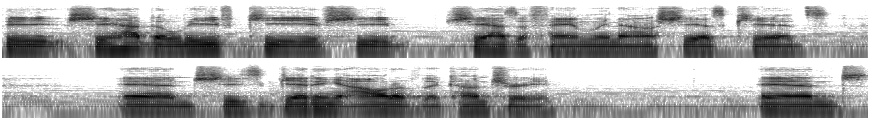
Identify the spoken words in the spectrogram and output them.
She, she had to leave Kiev. She, she has a family now, she has kids, and she's getting out of the country. And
